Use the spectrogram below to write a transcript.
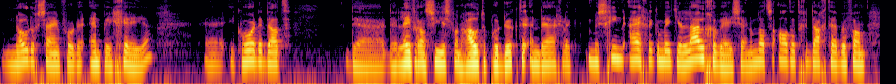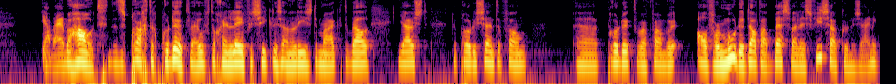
nodig zijn voor de MPG. Hè? ik hoorde dat de, de leveranciers van houten producten en dergelijke misschien eigenlijk een beetje lui geweest zijn. Omdat ze altijd gedacht hebben van ja, wij hebben hout. Dat is een prachtig product. Wij hoeven toch geen levenscyclusanalyse te maken. Terwijl juist de producenten van producten waarvan we al vermoeden dat dat best wel eens vies zou kunnen zijn. Ik,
